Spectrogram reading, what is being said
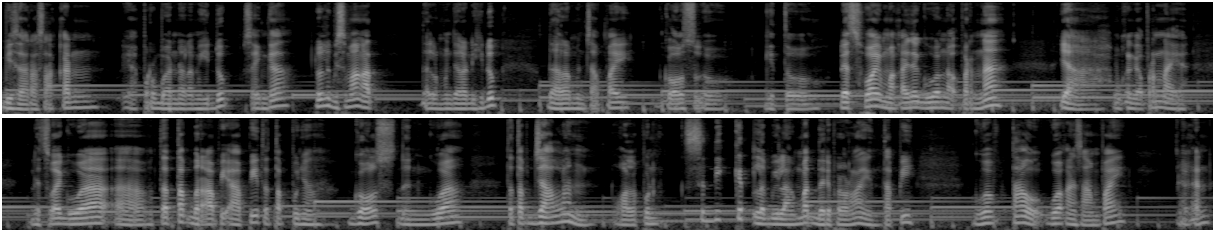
bisa rasakan ya perubahan dalam hidup sehingga lo lebih semangat dalam menjalani hidup dalam mencapai goals lo gitu. That's why makanya gue nggak pernah ya bukan nggak pernah ya. That's why gue uh, tetap berapi-api tetap punya goals dan gue tetap jalan walaupun sedikit lebih lambat dari orang lain tapi gue tahu gue akan sampai ya kan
